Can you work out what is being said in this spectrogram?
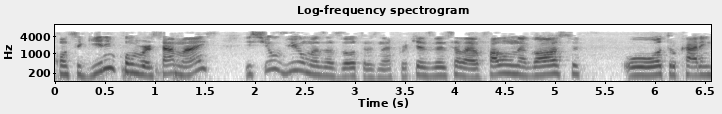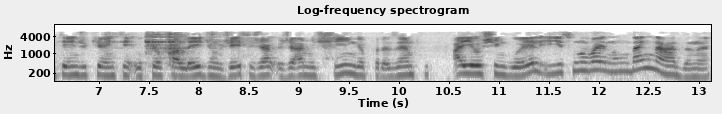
conseguirem conversar mais e se ouvir umas às outras, né? Porque às vezes, sei lá, eu falo um negócio, o outro cara entende o que eu, entendi, o que eu falei de um jeito já, já me xinga, por exemplo, aí eu xingo ele e isso não vai não dá em nada, né?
